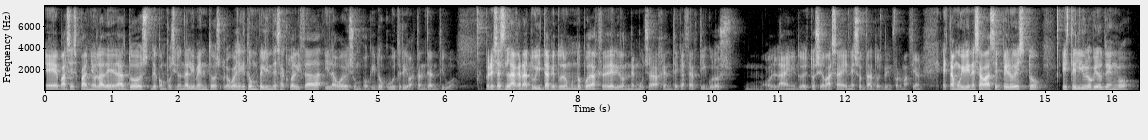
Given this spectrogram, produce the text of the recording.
eh, base española de datos de composición de alimentos. Lo que pasa es que está un pelín desactualizada y la web es un poquito cutre y bastante antigua. Pero esa es la gratuita que todo el mundo puede acceder y donde mucha gente que hace artículos mm, online y todo esto se basa en esos datos de información. Está muy bien esa base, pero esto, este libro que yo tengo,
